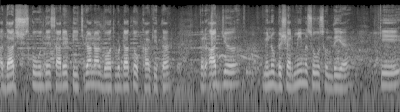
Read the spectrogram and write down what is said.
ਆਦਰਸ਼ ਸਕੂਲ ਦੇ ਸਾਰੇ ਟੀਚਰਾਂ ਨਾਲ ਬਹੁਤ ਵੱਡਾ ਧੋਖਾ ਕੀਤਾ। ਪਰ ਅੱਜ ਮੈਨੂੰ ਬੇਸ਼ਰਮੀ ਮਹਿਸੂਸ ਹੁੰਦੀ ਹੈ ਕਿ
